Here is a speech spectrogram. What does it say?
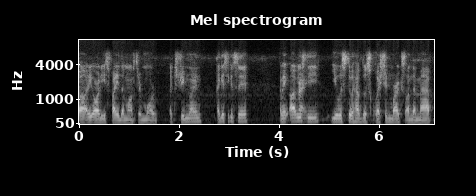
uh, or at least finding the monster more like streamlined i guess you could say. I mean obviously you will still have those question marks on the map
